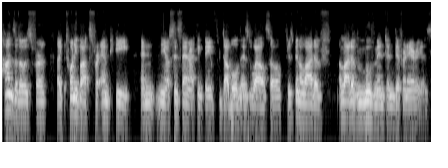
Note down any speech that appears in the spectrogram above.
tons of those for like 20 bucks for mp and you know since then i think they've doubled as well. So there's been a lot of a lot of movement in different areas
